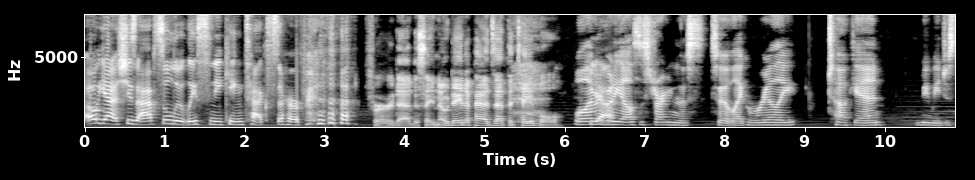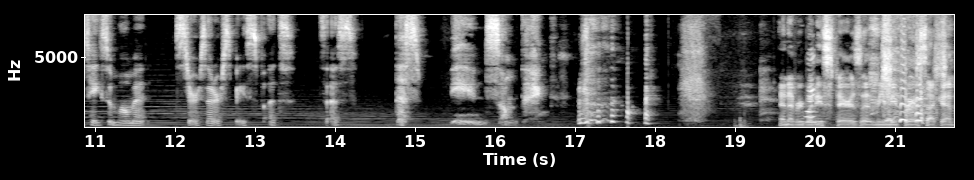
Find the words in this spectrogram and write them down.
oh yeah, she's absolutely sneaking text to her. for her dad to say, no data pads at the table. Well, everybody else is starting this to like really tuck in, Mimi just takes a moment, stares at her space buds, says, "This means something." And everybody stares at Mimi for a second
